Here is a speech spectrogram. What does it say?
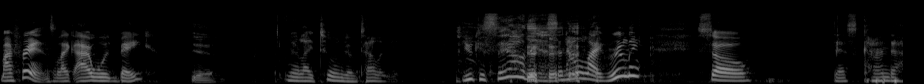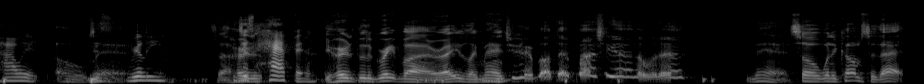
my friends. Like, I would bake. Yeah. And they're like, Tunj, I'm telling you, you can sell this. and I'm like, really? So that's kind of how it Oh just man. really So I heard just it, happened. you heard it through the grapevine, right? He's like, man, did you hear about that pie she had over there? Man. So when it comes to that,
